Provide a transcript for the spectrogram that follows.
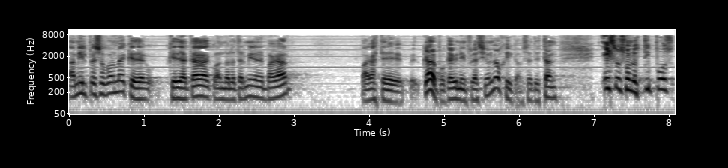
a mil pesos por mes que de, acá cuando la terminen de pagar pagaste, claro, porque hay una inflación lógica, o sea, te están... Esos son los tipos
